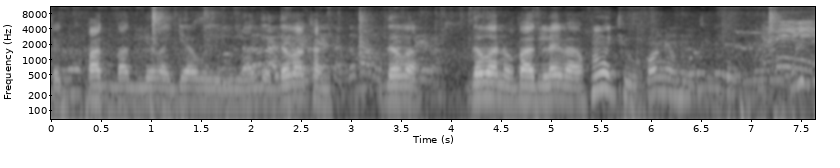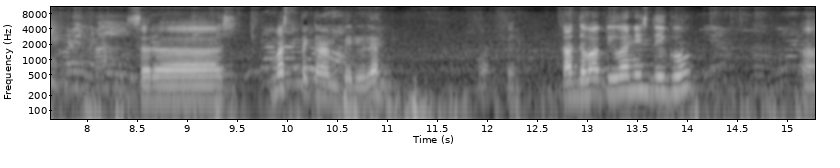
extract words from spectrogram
કંઈક ભાગ ભાગ લેવા ગયા હોય એવું લાગે. દવાખાને દવા દવાનો ભાગ લાવ્યા. શું થયું? કોને શું થયું? સરસ. મસ્ત કામ કર્યું લે. ઓકે. તા દવા પીવાની જ દીધું? હા.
